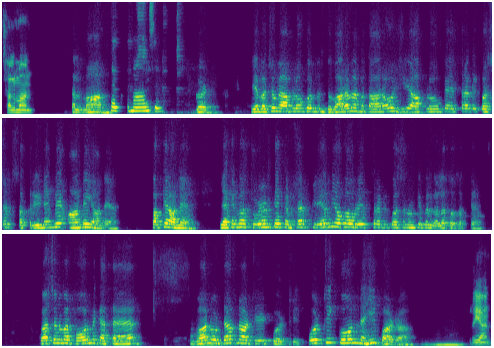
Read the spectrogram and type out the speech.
Salman Salman Salman sir good ये बच्चों में आप लोगों को दोबारा मैं बता रहा हूँ ये आप लोगों के इस तरह के क्वेश्चन स्क्रीनिंग में आने ही आने हैं पक्के आने हैं। लेकिन बस स्टूडेंट के कंसेप्ट क्लियर नहीं होगा और इस तरह के क्वेश्चन उनके फिर गलत हो सकते हैं। क्वेश्चन नंबर फोर में कहता है one who does not read poetry. Poetry कौन नहीं पढ़ रहा? रियान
